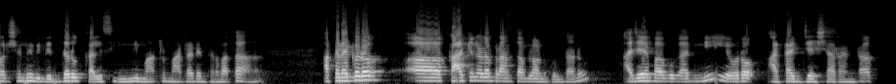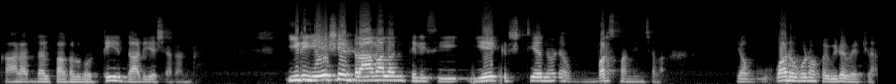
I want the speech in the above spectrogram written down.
వర్షన్ వీళ్ళిద్దరూ కలిసి ఇన్ని మాటలు మాట్లాడిన తర్వాత అక్కడెక్కడో కాకినాడ ప్రాంతంలో అనుకుంటాను. అజయ్ బాబు గారిని ఎవరో అటాక్ చేశారంట కారద్దాలు పగలగొట్టి దాడి చేశారంట. ఇది చేసే డ్రామాలను తెలిసి ఏ క్రిస్టియన్ ఎవ్వరు స్పందించాల. ఎవ్వరు కూడా ఒక వీడియో పెట్టలే.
